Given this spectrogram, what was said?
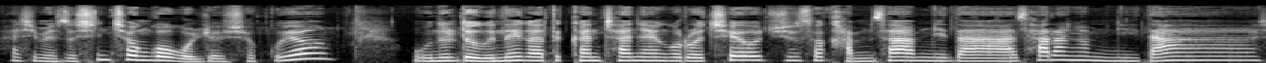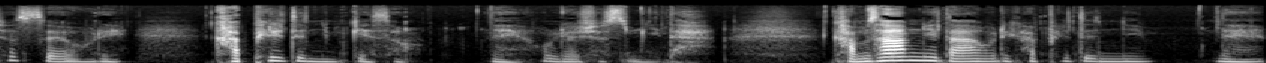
하시면서 신청곡 올려주셨고요. 오늘도 은혜 가득한 찬양으로 채워주셔서 감사합니다. 사랑합니다. 하셨어요. 우리 가필드님께서. 네, 올려주셨습니다. 감사합니다. 우리 가필드님. 네.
